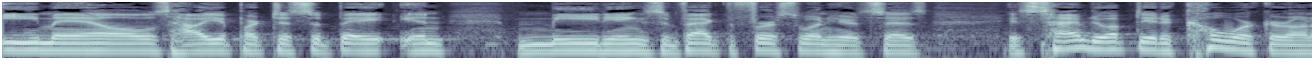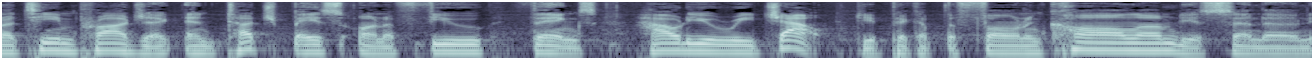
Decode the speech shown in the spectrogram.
emails, how you participate in meetings. In fact, the first one here says. It's time to update a coworker on a team project and touch base on a few things. How do you reach out? Do you pick up the phone and call them? Do you send a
